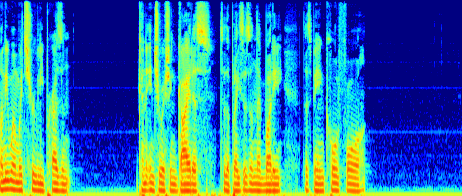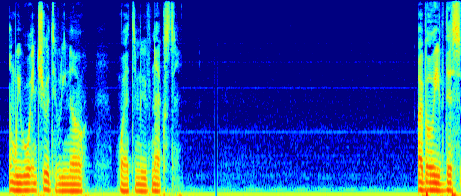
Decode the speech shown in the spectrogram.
Only when we're truly present can intuition guide us to the places in their body that's being called for, and we will intuitively know where to move next. I believe this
